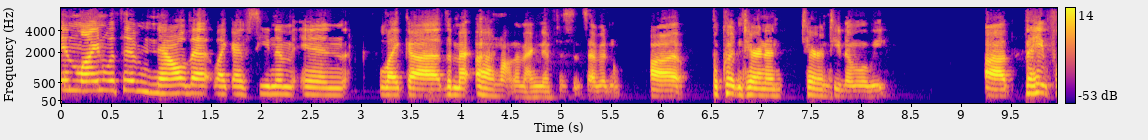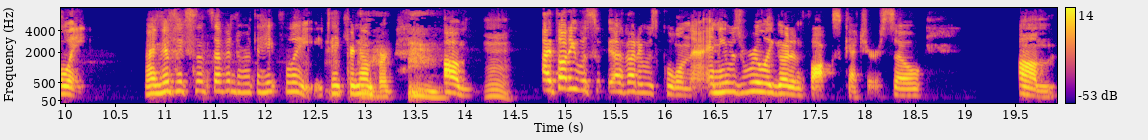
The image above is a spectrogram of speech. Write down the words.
in line with him now that like I've seen him in like uh the uh, not the Magnificent Seven, uh the Quentin Taran- Tarantino movie, uh the Hateful Eight, Magnificent Seven or the Hateful Eight. You take your number. Um, Mm. I thought he was I thought he was cool in that, and he was really good in Foxcatcher. So, um,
